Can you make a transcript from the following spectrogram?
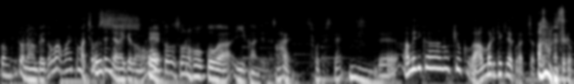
パ向きと南米と、わ割とまあ直線じゃないけども、ええ割とその方向がいい感じですね。はいそうですね。うん。でアメリカの局があんまりできなくなっちゃったあそうなんですけど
